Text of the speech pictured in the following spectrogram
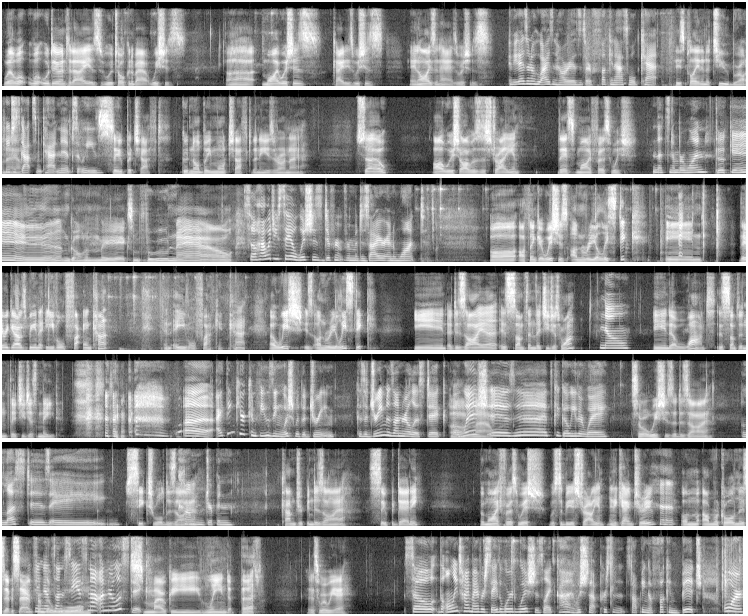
Well, what what we're doing today is we're talking about wishes. Uh, my wishes, Katie's wishes, and Eisenhower's wishes. If you guys don't know who Eisenhower is, it's our fucking asshole cat. He's playing in a tube right He now. He just got some catnip, so he's. super chuffed. Could not be more chuffed than he is right now. So, I wish I was Australian. That's my first wish. That's number one. Cooking, gonna make some food now. So, how would you say a wish is different from a desire and a want? Uh, I think a wish is unrealistic, and there he goes being an evil fucking cunt. An evil fucking cunt. A wish is unrealistic, and a desire is something that you just want, No. And a want is something that you just need. Uh, I think you're confusing wish with a dream. Because a dream is unrealistic. Oh, a wish no. is, eh, it could go either way. So a wish is a desire, lust is a sexual desire, cum dripping. cum dripping desire, super daddy. But my first wish was to be Australian, and it came true. I'm, I'm recording this episode think from the that's un- See, it's warm, not unrealistic. smoky land of Perth. That's where we are. So the only time I ever say the word wish is like, God, I wish that person would stop being a fucking bitch. Or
